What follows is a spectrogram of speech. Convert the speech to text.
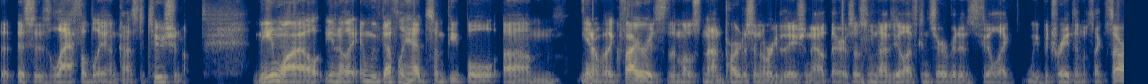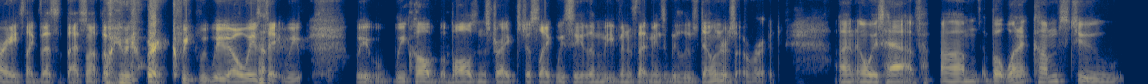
that this is laughably unconstitutional meanwhile you know and we've definitely had some people um you know like fire is the most nonpartisan organization out there so sometimes you'll have conservatives feel like we betrayed them it's like sorry it's like that's that's not the way we work we, we, we always take we we we call balls and strikes just like we see them even if that means we lose donors over it and always have. Um, but when it comes to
